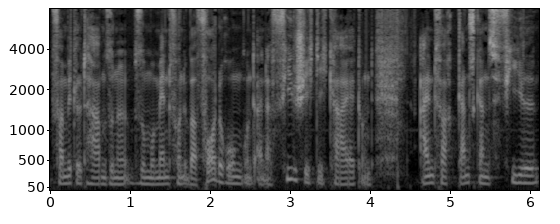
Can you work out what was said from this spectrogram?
vermittelt haben, so, eine, so ein Moment von Überforderung und einer Vielschichtigkeit und einfach ganz, ganz viel,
